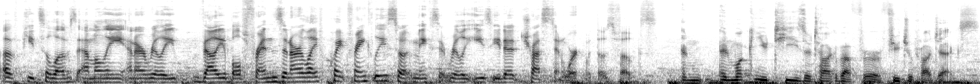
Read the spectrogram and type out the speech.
of Pizza Loves Emily and are really valuable friends in our life, quite frankly. So it makes it really easy to trust and work with those folks. and and what can you tease or talk about for future projects?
